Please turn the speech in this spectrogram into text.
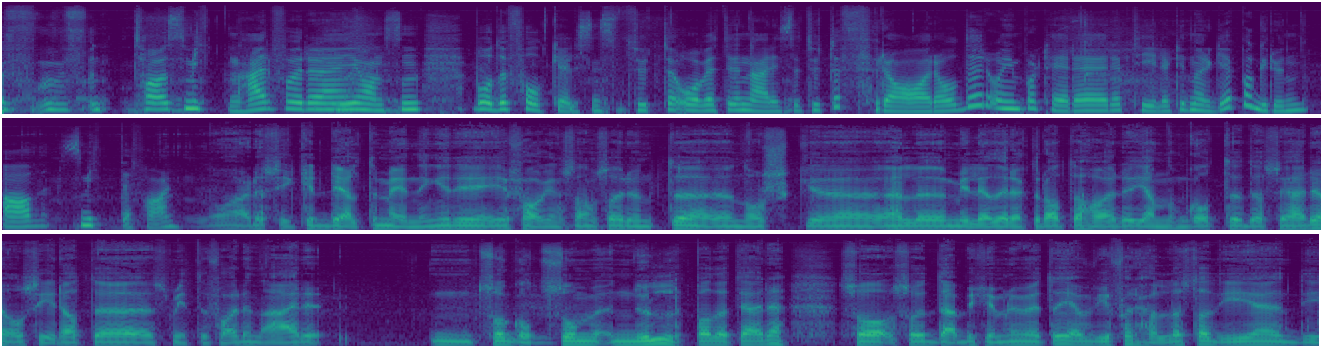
f- ta smitten her, for eh, Johansen. Både Folkehelseinstituttet og Veterinærinstituttet fraråder å importere reptiler til Norge pga. smittefaren. Nå er det sikkert delte meninger i, i faginstanser rundt det. Norsk, eh, eller Miljødirektoratet har gjennomgått disse her og sier at eh, smittefaren er så godt som null på dette. her. Så, så det er bekymring. vet du. Vi forholder oss til de, de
